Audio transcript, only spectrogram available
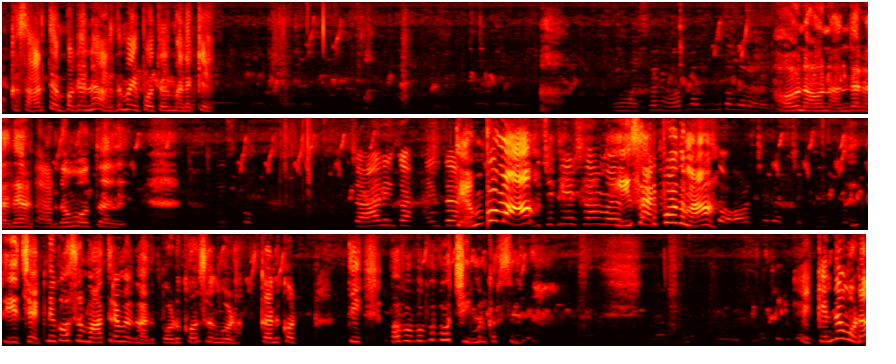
ఒక్కసారి తెంపగానే అర్థమైపోతుంది మనకి. అవునవును అందరు అదే అర్థమవుతుంది. చాలు ఇంకా ఎంత తెంపమా? ఈ సరిపోదుమా? ఈ చట్నీ కోసం మాత్రమే కాదు పొడి కోసం కూడా. కనుక బాబు బాబు చీమలు కరిసింది. ఈ కింద కూడా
